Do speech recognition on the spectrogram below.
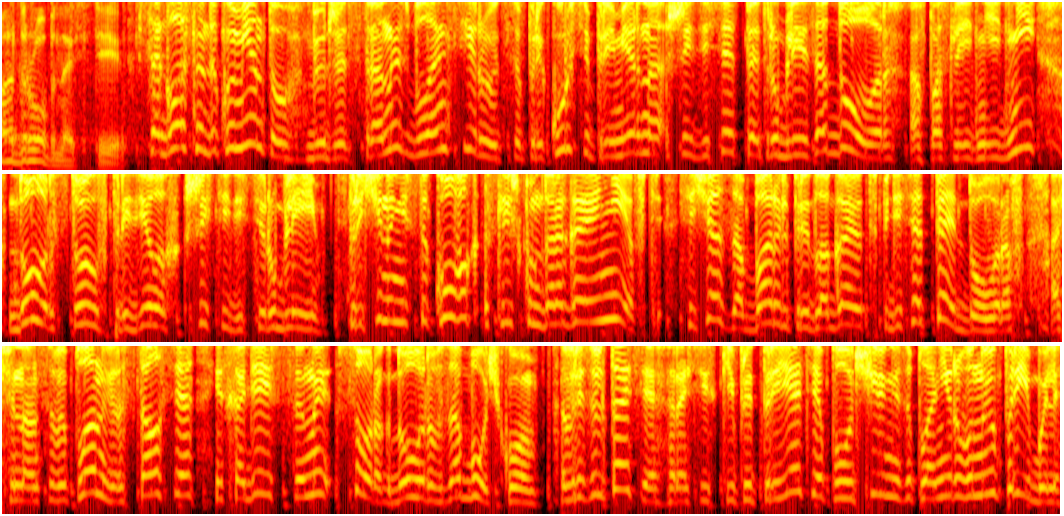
Подробности. Согласно документу, бюджет страны сбалансируется при курсе примерно 65 рублей за доллар, а в последние дни доллар стоил в пределах 60 рублей. Причина нестыковок – слишком дорогая нефть. Сейчас за баррель предлагают 55 долларов, а финансовый план верстался, исходя из цены 40 долларов за бочку. В результате российские предприятия получили незапланированную прибыль.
